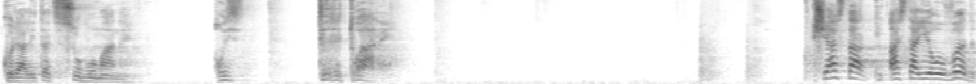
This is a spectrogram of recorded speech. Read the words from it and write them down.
Cu realități subumane. Auzi, târătoare. Și asta, asta eu o văd.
